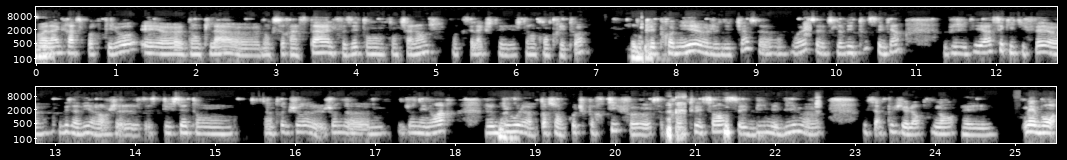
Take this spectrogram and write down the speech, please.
voilà, grâce pour Pilo. Et donc là, donc sur Insta, elle faisait ton, ton challenge. Donc, c'est là que je t'ai rencontré, toi. Donc les premiers, je dis tiens, ça, ouais, se lever tout, c'est bien. Et puis je dis ah c'est qui qui fait euh, Xavier Alors je, tu faisais ton un truc jaune, jaune, jaune et noir. Je me dis oula attention coach sportif, ça prend tous les sens et bim et bim, c'est un peu violent non et... Mais bon,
